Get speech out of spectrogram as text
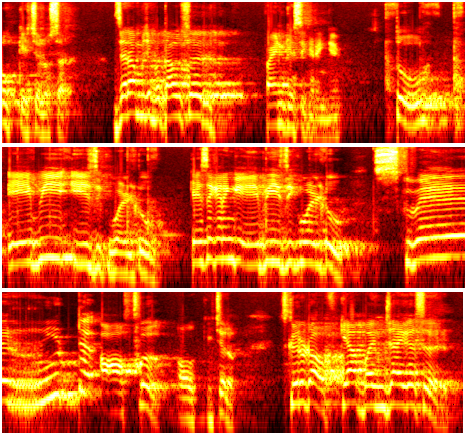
ओके चलो सर जरा मुझे बताओ सर फाइंड कैसे करेंगे? तो A B is equal to कैसे करेंगे? A B is equal to square root of okay चलो. स्क्वेयर रूट ऑफ़ क्या बन जाएगा सर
